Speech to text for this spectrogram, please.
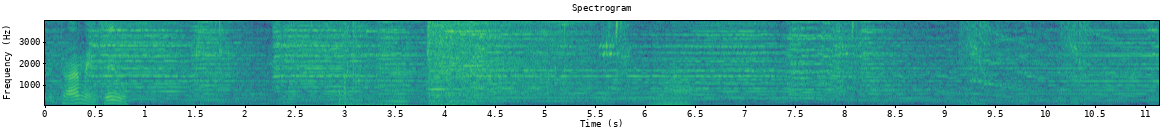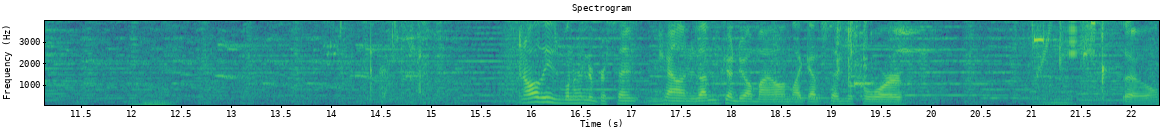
Good timing, too. And all these 100% challenges, I'm just gonna do on my own, like I've said before. So.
